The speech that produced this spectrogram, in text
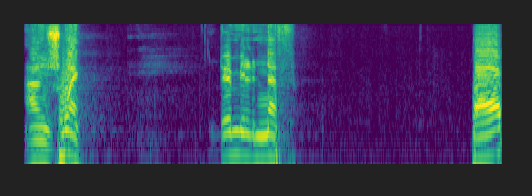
en juin 2009 par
